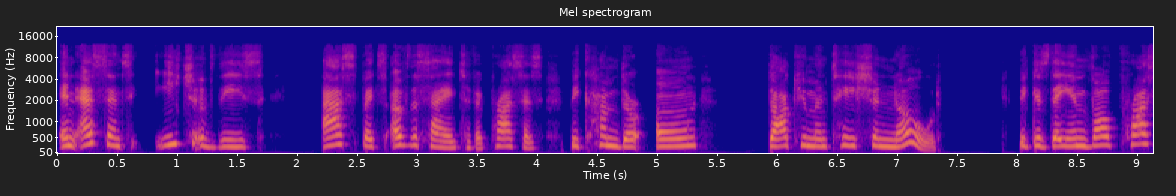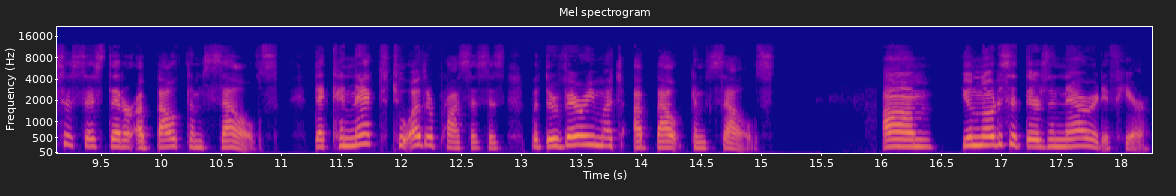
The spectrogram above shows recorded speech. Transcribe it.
In essence, each of these aspects of the scientific process become their own documentation node because they involve processes that are about themselves, that connect to other processes, but they're very much about themselves. Um, you'll notice that there's a narrative here.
